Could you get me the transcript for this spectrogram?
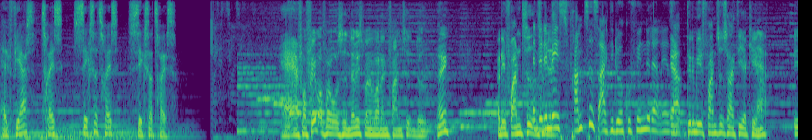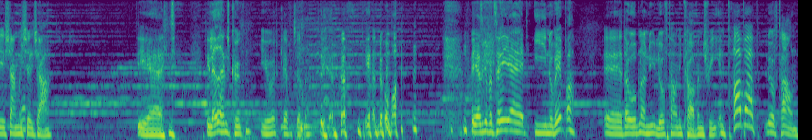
70 60 66 66. Ja, for 45 år siden, der vidste man, hvordan fremtiden lød. Ikke? Og det er fremtiden, Er det det jeg- mest fremtidsagtige, du har kunne finde det der, Lasse? Ja, det er det mest fremtidsagtige, jeg kender. Ja. Det er Jean-Michel Jarre. Det er... Det lavede hans køkken, i øvrigt, kan jeg fortælle dig. Det her, det her nummer. Men jeg skal fortælle jer, at i november øh, der åbner en ny lufthavn i Coventry. En pop-up lufthavn.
